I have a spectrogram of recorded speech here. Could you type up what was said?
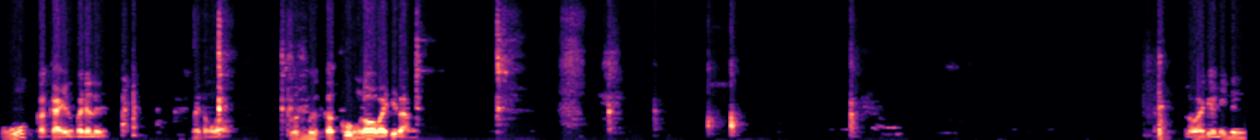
หมูกับไก่ลงไปได้เลย ไม่ต้องรอส่วนหมึกกับกุ้งรอไว้ที่หลังรอให้เดือดนิดนึง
